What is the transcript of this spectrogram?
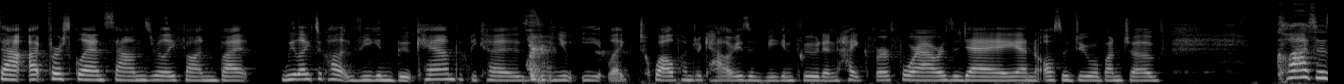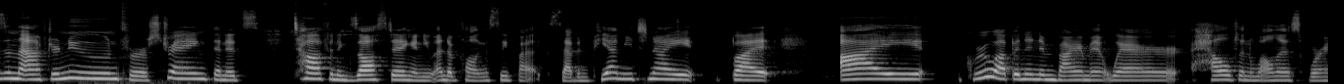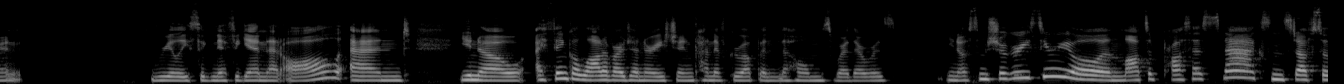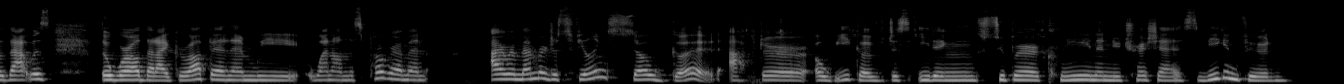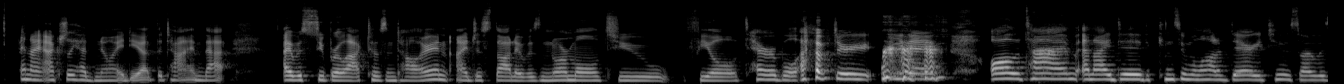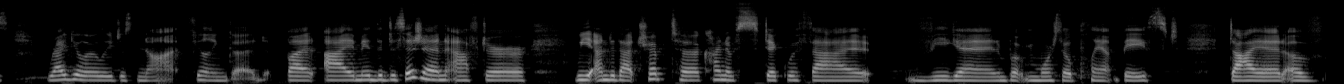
at first glance sounds really fun, but we like to call it vegan boot camp because you eat like 1200 calories of vegan food and hike for four hours a day and also do a bunch of classes in the afternoon for strength and it's tough and exhausting and you end up falling asleep by like 7 p.m. each night. But I grew up in an environment where health and wellness weren't really significant at all. And, you know, I think a lot of our generation kind of grew up in the homes where there was you know, some sugary cereal and lots of processed snacks and stuff. So that was the world that I grew up in. And we went on this program, and I remember just feeling so good after a week of just eating super clean and nutritious vegan food. And I actually had no idea at the time that I was super lactose intolerant. I just thought it was normal to feel terrible after eating all the time. And I did consume a lot of dairy too. So I was regularly just not feeling good. But I made the decision after we ended that trip to kind of stick with that vegan, but more so plant based diet of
